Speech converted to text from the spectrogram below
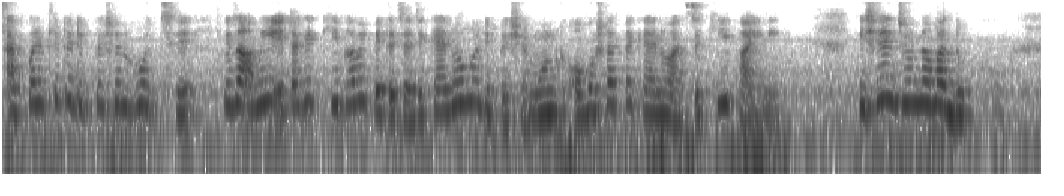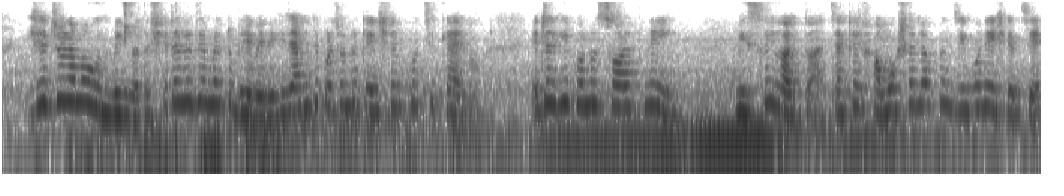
অ্যাপারেন্টলি ডিপ্রেশন হচ্ছে, কিন্তু আমি এটাকে কীভাবে পেতে চাই? যে কেন আমার ডিপ্রেশন মন অবসাদটা কেন আসছে? কী পাইনি? কিসের জন্য আমার দুঃখ? কিসের জন্য আমার উদ্বিগ্নতা? সেটা যদি আমরা একটু ভেবে দেখি যে আমি যে প্রচণ্ড টেনশন করছি কেন? এটার কি কোনো সলভ নেই? নিশ্চয়ই হয়তো আছে। একটা সমস্যা যখন জীবনে এসেছে,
